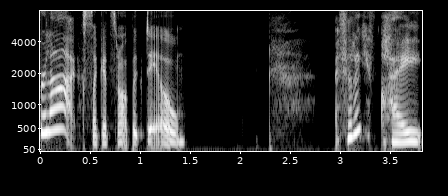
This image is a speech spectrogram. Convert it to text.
relax. Like it's not a big deal. I feel like if I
